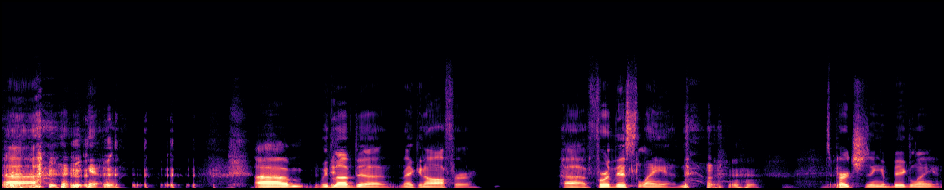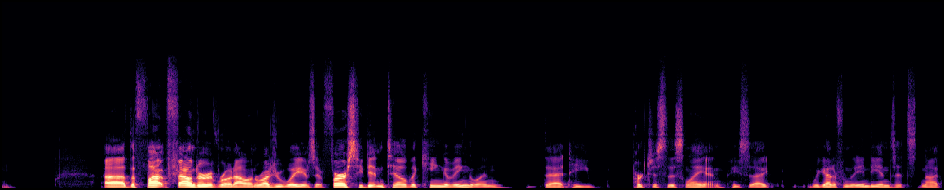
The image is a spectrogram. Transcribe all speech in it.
uh, yeah. Um, we'd love to make an offer uh, for this land. it's purchasing a big land. uh, the fi- founder of Rhode Island, Roger Williams, at first he didn't tell the King of England that he purchased this land. He's like, "We got it from the Indians. It's not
